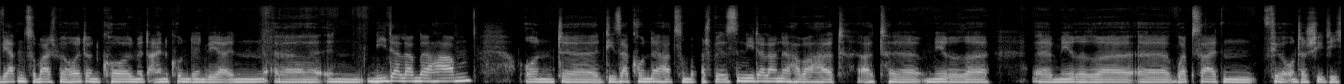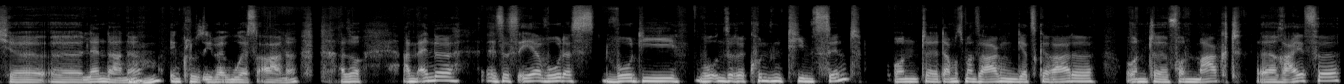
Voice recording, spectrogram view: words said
wir hatten zum Beispiel heute einen Call mit einem Kunden, den wir in, äh, in Niederlande haben. Und äh, dieser Kunde hat zum Beispiel, ist in Niederlande, aber hat, hat äh, mehrere äh, mehrere äh, Webseiten für unterschiedliche äh, Länder, ne? Mhm. inklusive USA. Ne? Also am Ende ist es eher, wo das, wo die, wo unsere Kundenteams sind Und äh, da muss man sagen, jetzt gerade und äh, von Marktreife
